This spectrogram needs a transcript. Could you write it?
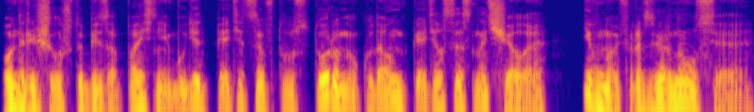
Он решил, что безопаснее будет пятиться в ту сторону, куда он пятился сначала, и вновь развернулся.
